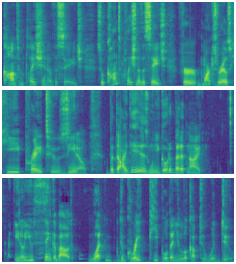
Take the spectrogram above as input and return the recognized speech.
contemplation of the sage. So contemplation of the sage, for Marcus Aurelius, he prayed to Zeno. But the idea is when you go to bed at night, you know, you think about what the great people that you look up to would do.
